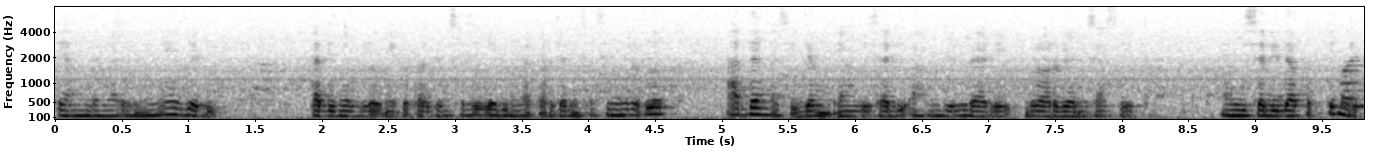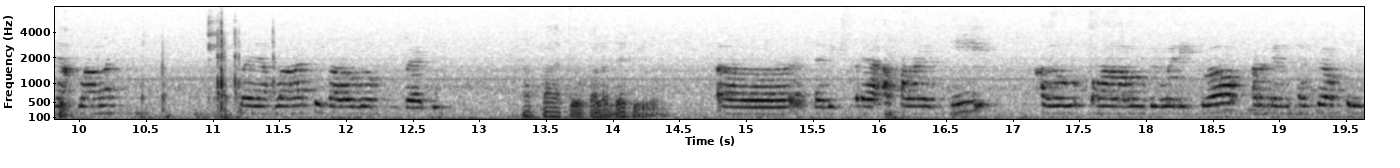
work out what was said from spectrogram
yang dengerin ini jadi tadinya belum ikut organisasi jadi minat organisasi. Menurut lu ada nggak sih jam yang bisa diambil dari berorganisasi itu? Yang bisa didapetin banyak gitu? banget. Banyak banget sih kalau gue pribadi. Apa tuh kalau dari lo? Uh, dari apalagi kalau pengalaman pribadi gue organisasi waktu di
